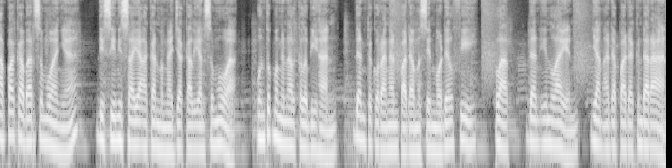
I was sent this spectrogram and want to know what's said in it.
Apa kabar semuanya? Di sini saya akan mengajak kalian semua untuk mengenal kelebihan dan kekurangan pada mesin model V, plat, dan inline yang ada pada kendaraan,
